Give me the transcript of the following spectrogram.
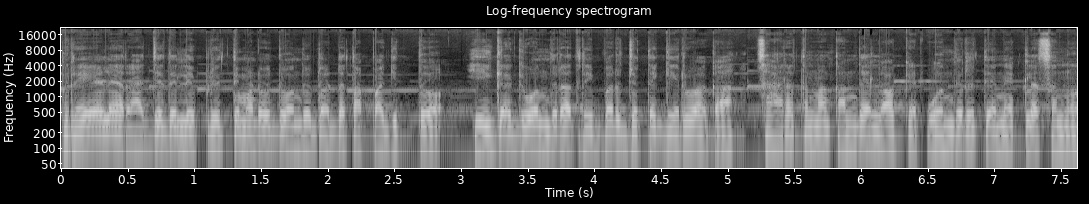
ಪ್ರೇಯಳ ರಾಜ್ಯದಲ್ಲಿ ಪ್ರೀತಿ ಮಾಡುವುದು ಒಂದು ದೊಡ್ಡ ತಪ್ಪಾಗಿತ್ತು. ಹೀಗಾಗಿ ಒಂದು ರಾತ್ರಿ ಇಬ್ಬರು ಜೊತೆಗೆ ಇರುವಾಗ ಸಾರಾ ತನ್ನ ತಂದೆಯ ಲಾಕೆಟ್ ಒಂದು ರೀತಿಯ ನೆಕ್ಲೆಸ್ ಅನ್ನು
